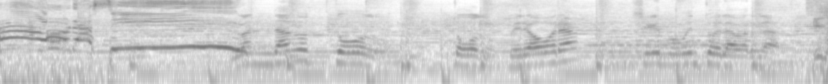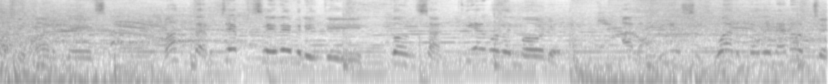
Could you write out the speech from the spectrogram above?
¡Ahora sí! Lo han dado todo, todo. Pero ahora llega el momento de la verdad. Este martes, Masterchef Celebrity con Santiago del Moro. A las 10 y cuarto de la noche.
